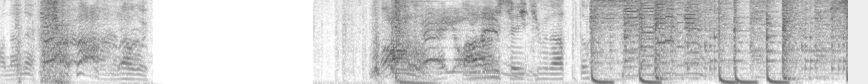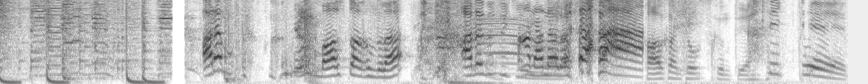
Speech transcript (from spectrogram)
Ananı. Amına koy. Ananı Şey sikeyim. kimini attım. Anam. Oğlum mouse takıldı la. Ananı sikeyim. Ananı. Kalkan çok sıkıntı ya. Siktim.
